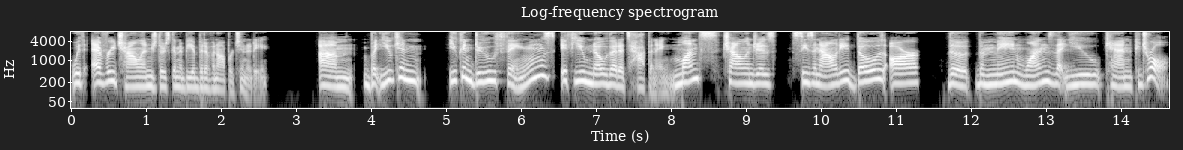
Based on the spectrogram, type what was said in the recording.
with every challenge, there's going to be a bit of an opportunity. Um, but you can you can do things if you know that it's happening. Months, challenges, seasonality, those are the the main ones that you can control.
